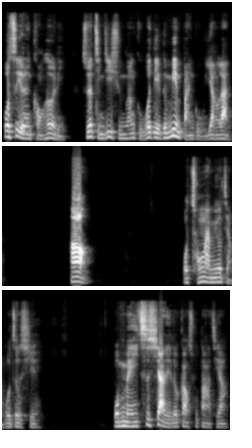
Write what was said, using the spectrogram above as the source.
或是有人恐吓你，所以经济循环股会跌跟面板股一样烂。好，我从来没有讲过这些，我每一次下跌都告诉大家，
